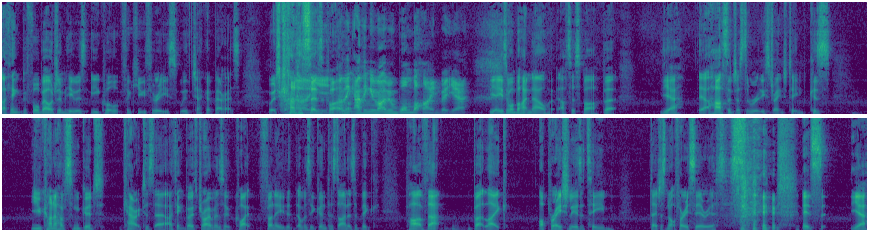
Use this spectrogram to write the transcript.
I think, before Belgium, he was equal for Q3s with Checo Perez, which kind of Uh, says he- quite a I think lot. I think he might have been one behind, but yeah. Yeah, he's the one behind now after Spa, but yeah, yeah Haas are just a really strange team because you kind of have some good characters there. I think both drivers are quite funny. Obviously, Gunter is a big part of that, but like operationally as a team, they're just not very serious. So it's yeah,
